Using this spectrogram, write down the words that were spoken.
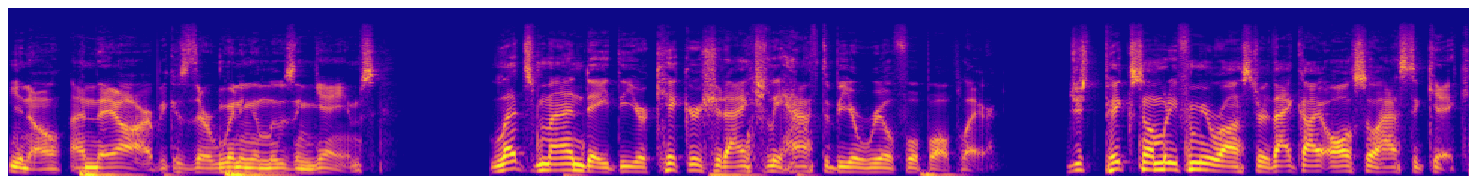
you know, and they are because they're winning and losing games, let's mandate that your kicker should actually have to be a real football player. Just pick somebody from your roster. That guy also has to kick.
